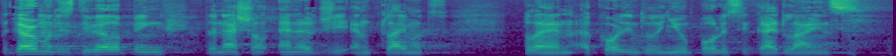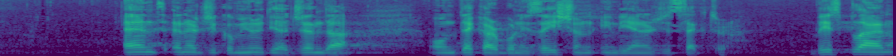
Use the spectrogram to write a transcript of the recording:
The government is developing the National Energy and Climate Plan according to the new policy guidelines and Energy Community Agenda on decarbonization in the energy sector. This plan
